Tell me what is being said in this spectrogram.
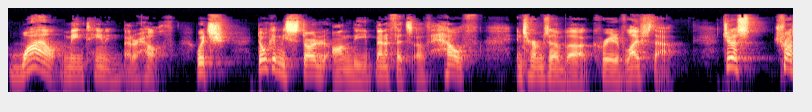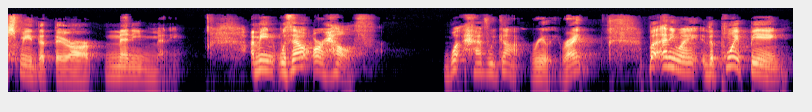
while maintaining better health, which don't get me started on the benefits of health in terms of a creative lifestyle. Just trust me that there are many, many. I mean, without our health, what have we got really, right? But anyway, the point being,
